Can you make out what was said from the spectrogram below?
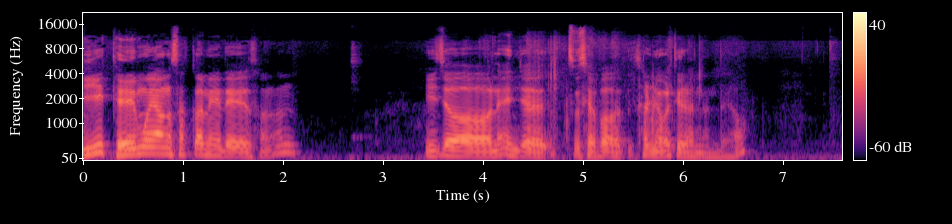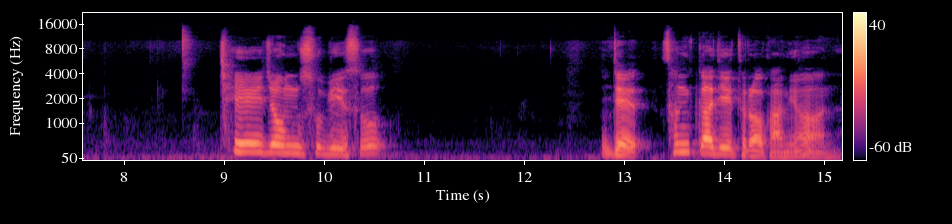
이 대모양 삭감에 대해서는 이전에 이제 두세 번 설명을 드렸는데요. 최종 수비수 이제 선까지 들어가면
